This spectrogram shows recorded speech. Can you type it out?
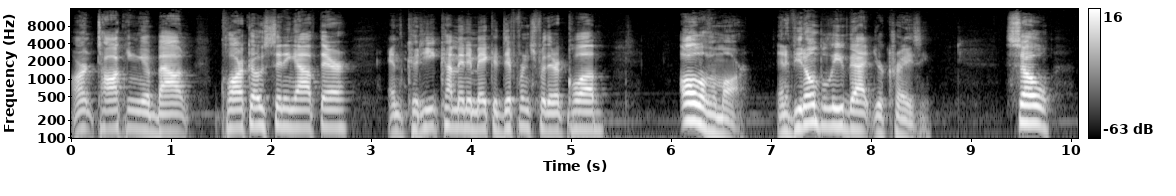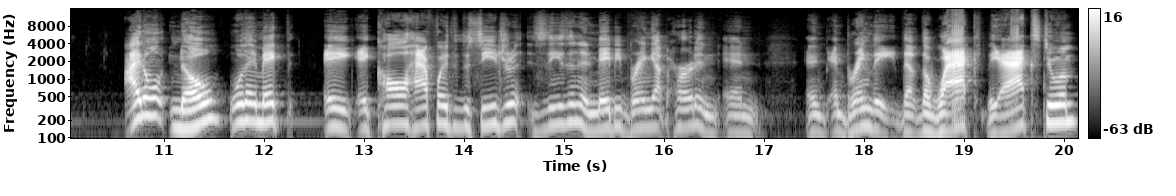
aren't talking about Clarko sitting out there and could he come in and make a difference for their club? All of them are. And if you don't believe that, you're crazy. So I don't know. Will they make a, a call halfway through the season and maybe bring up Hurd and and and, and bring the, the the whack, the axe to him?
